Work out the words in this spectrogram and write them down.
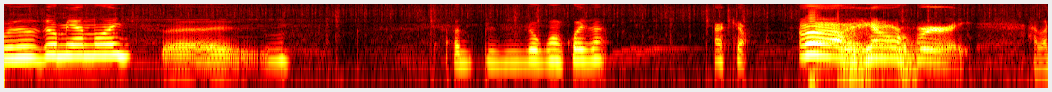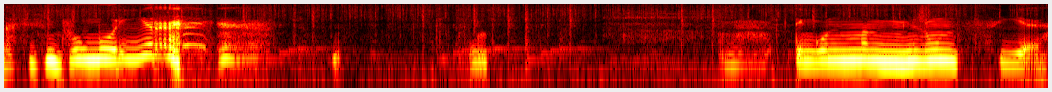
Deus, deu meia-noite. Ela precisa de alguma coisa. Aqui, ó. Ah, Helper! Ela se sentiu morir. Tenho uma minúcia.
